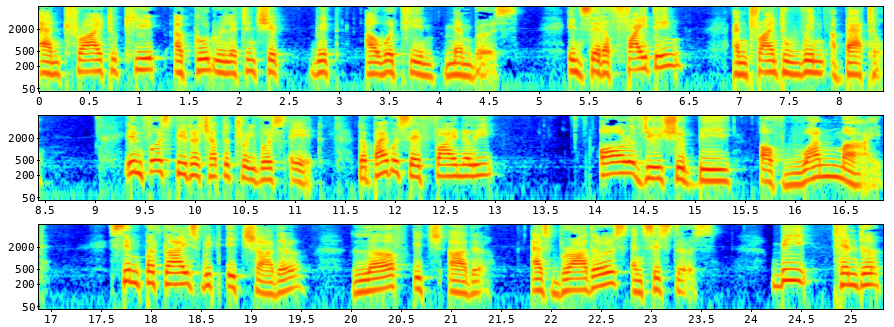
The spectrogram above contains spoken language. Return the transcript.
and try to keep a good relationship with our team members instead of fighting and trying to win a battle. In 1 Peter chapter 3 verse 8, the Bible says finally all of you should be of one mind. Sympathize with each other, love each other as brothers and sisters. Be tender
